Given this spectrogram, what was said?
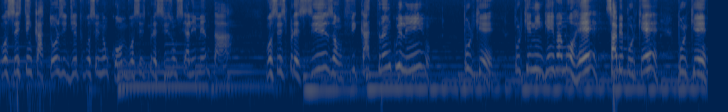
Vocês têm 14 dias que vocês não comem, vocês precisam se alimentar. Vocês precisam ficar tranquilinho. Por quê? Porque ninguém vai morrer. Sabe por quê? Porque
